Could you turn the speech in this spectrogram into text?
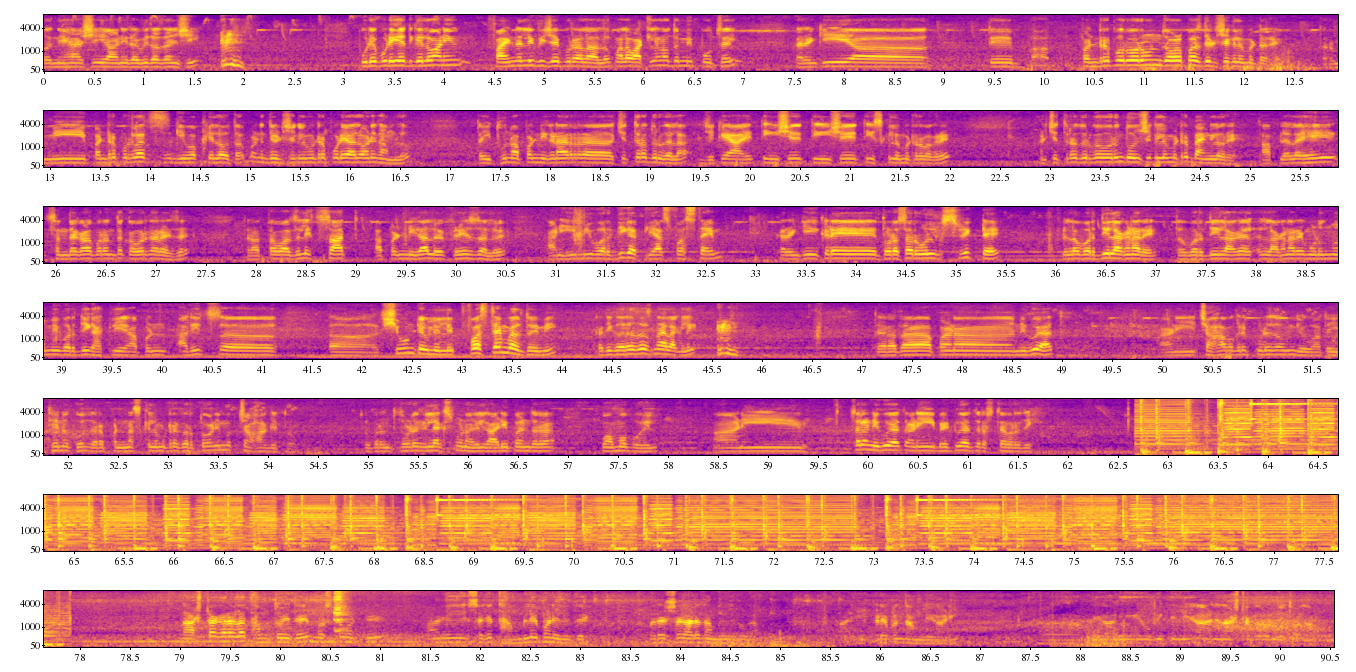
नेहाशी आणि रविदादांशी पुढे पुढे येत गेलो आणि फायनली विजयपुराला आलो. मला वाटलं नव्हतं मी पोचेल. कारण की ते पंढरपूरवरून जवळपास दीडशे किलोमीटर आहे. तर मी पंढरपूरलाच गिवअप केलं होतं पण दीडशे किलोमीटर पुढे आलो आणि थांबलो. तर इथून आपण निघणार चित्रदुर्गला जे काही आहे तीनशे तीनशे तीस किलोमीटर वगैरे. आणि चित्रदुर्गवरून दोनशे किलोमीटर बँगलोर आहे. तर आपल्याला हे संध्याकाळपर्यंत कवर करायचं आहे. तर आता वाजले सात आपण निघालो आहे फ्रेश झालो आहे आणि ही मी वर्दी घातली आज फर्स्ट टाईम कारण की इकडे थोडासा रूल स्ट्रिक्ट आहे. आपल्याला वर्दी लागणार आहे. तर वर्दी लाग लागणार आहे म्हणून मग मी वर्दी घातली आहे. आपण आधीच शिवून ठेवलेली फर्स्ट टाईम घालतो आहे मी. कधी गरजच नाही लागली. तर आता आपण निघूयात. आणि चहा वगैरे पुढे जाऊन घेऊ. आता इथे नको. जरा पन्नास किलोमीटर करतो आणि मग चहा घेतो. तोपर्यंत थोडं रिलॅक्स पण होईल. गाडी पण जरा वॉर्मअप होईल. आणि चला निघूयात आणि भेटूयात रस्त्यावरती. करायला थांबतो इथे मस्त वाटते आणि सगळे थांबले पण आहेत इथे. बऱ्याचशा गाड्या थांबलेल्या बघा. आणि इकडे पण थांबली गाडी. अं, आपली गाडी उभी केली आहे आणि नाश्ता करून घेतो आता.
